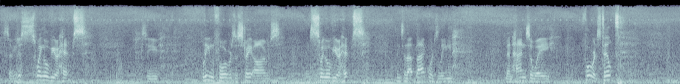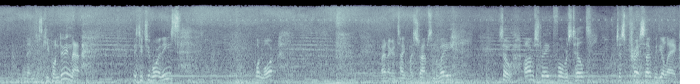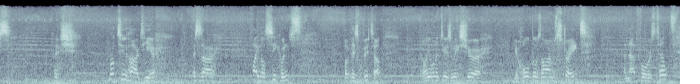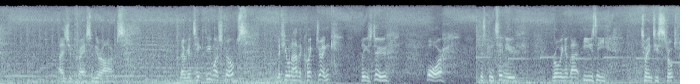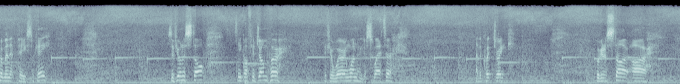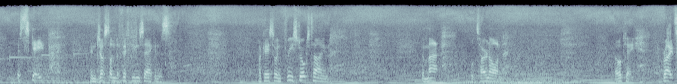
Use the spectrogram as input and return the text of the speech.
So you just swing over your hips, so you lean forwards with straight arms and swing over your hips into that backwards lean, then hands away, forwards tilt, and then just keep on doing that. Let's do two more of these. One more. Right, I'm going to tighten my straps in the way. So, arms straight, forwards tilt, just press out with your legs. push. Not too hard here. This is our final sequence of this boot up. And all you want to do is make sure you hold those arms straight and that forwards tilt as you press with your arms. Now we're going to take three more strokes. And if you want to have a quick drink, please do. Or just continue rowing at that easy 20 strokes per minute pace, okay? So if you want to stop, take off your jumper. If you're wearing one, or your sweater, have a quick drink. We're going to start our escape in just under 15 seconds. Okay, so in three strokes time, the map will turn on. Okay, right,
